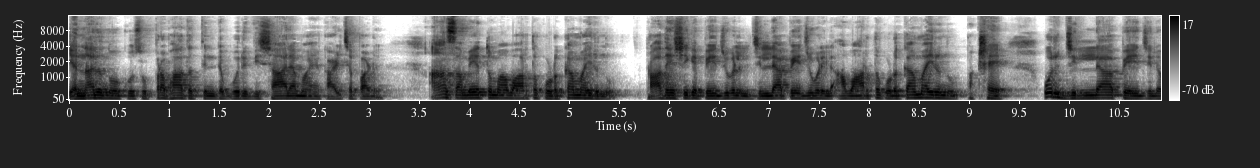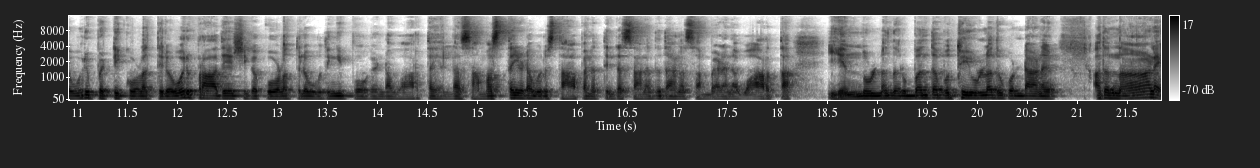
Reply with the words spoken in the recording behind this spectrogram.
എന്നാലും നോക്കൂ സുപ്രഭാതത്തിന്റെ ഒരു വിശാലമായ കാഴ്ചപ്പാട് ആ സമയത്തും ആ വാർത്ത കൊടുക്കാമായിരുന്നു. പ്രാദേശിക പേജുകളിൽ ജില്ലാ പേജുകളിൽ ആ വാർത്ത കൊടുക്കാമായിരുന്നു. പക്ഷേ ഒരു ജില്ലാ പേജിലോ ഒരു പെട്ടിക്കോളത്തിലോ ഒരു പ്രാദേശിക കോളത്തിലോ ഒതുങ്ങിപ്പോകേണ്ട വാർത്തയല്ല സമസ്തയുടെ ഒരു സ്ഥാപനത്തിന്റെ സന്നദ്ധദാന സമ്മേളന വാർത്ത എന്നുള്ള നിർബന്ധ ബുദ്ധിയുള്ളത് കൊണ്ടാണ് അത് നാളെ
